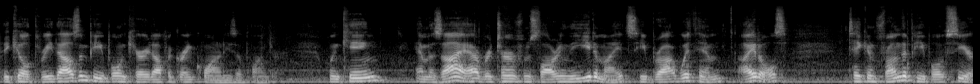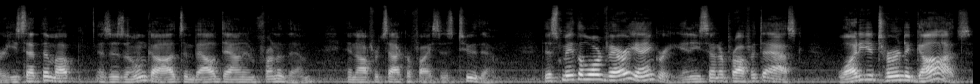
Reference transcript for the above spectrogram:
They killed 3,000 people and carried off a great quantities of plunder. When King Amaziah returned from slaughtering the Edomites, he brought with him idols taken from the people of Seir. He set them up as his own gods and bowed down in front of them and offered sacrifices to them. This made the Lord very angry, and he sent a prophet to ask, Why do you turn to gods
